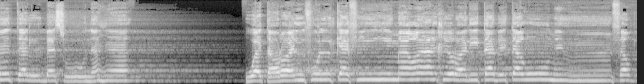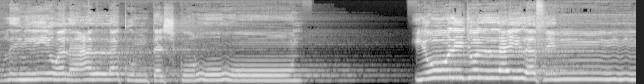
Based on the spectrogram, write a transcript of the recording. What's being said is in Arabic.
تلبسونها وترى الفلك فيه مواخر لتبتغوا من فضله ولعلكم تشكرون. يولج الليل في النهار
